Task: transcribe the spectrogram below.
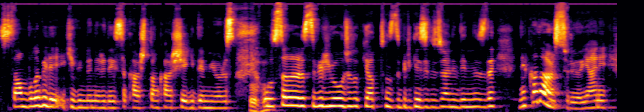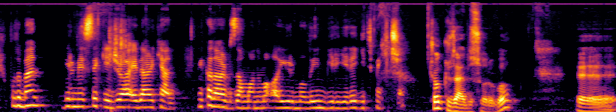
İstanbul'a bile iki günde neredeyse karşıdan karşıya gidemiyoruz. Hı hı. Uluslararası bir yolculuk yaptığınızda, bir gezi düzenlediğinizde ne kadar sürüyor? Yani burada ben bir meslek icra ederken ne kadar bir zamanımı ayırmalıyım bir yere gitmek için? Çok güzel bir soru bu. Ee,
